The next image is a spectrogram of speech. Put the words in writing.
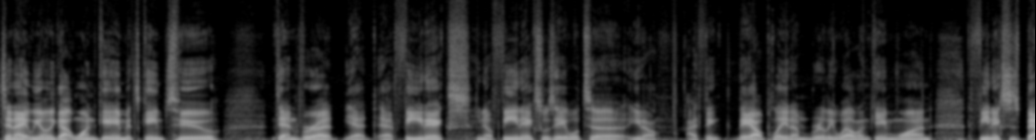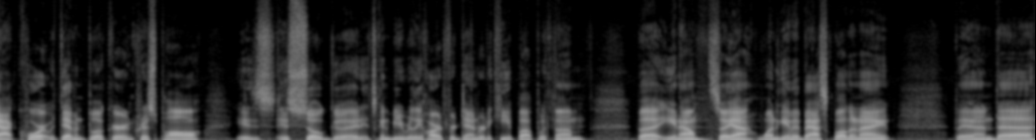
Tonight we only got one game. It's game two. Denver at, at at Phoenix. You know, Phoenix was able to, you know, I think they outplayed them really well in game one. Phoenix's backcourt with Devin Booker and Chris Paul is is so good. It's going to be really hard for Denver to keep up with them. But you know, so yeah, one game of basketball tonight, and uh,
